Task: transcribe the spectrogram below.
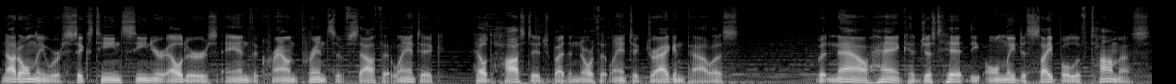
Not only were 16 senior elders and the Crown Prince of South Atlantic held hostage by the North Atlantic Dragon Palace, but now Hank had just hit the only disciple of Thomas,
